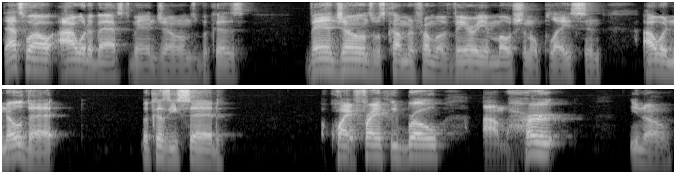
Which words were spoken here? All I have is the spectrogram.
That's why I would have asked Van Jones because Van Jones was coming from a very emotional place, and I would know that because he said, quite frankly, bro, I'm hurt. You know,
